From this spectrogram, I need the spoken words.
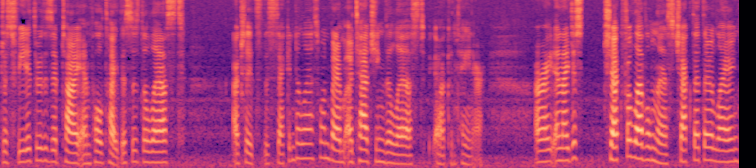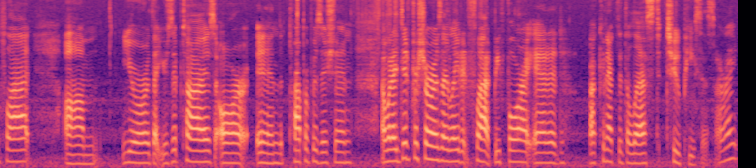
just feed it through the zip tie and pull tight. This is the last, actually it's the second to last one, but I'm attaching the last uh, container. All right, and I just check for levelness, check that they're laying flat. Um, your that your zip ties are in the proper position. And what I did for sure is I laid it flat before I added, I connected the last two pieces, all right?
